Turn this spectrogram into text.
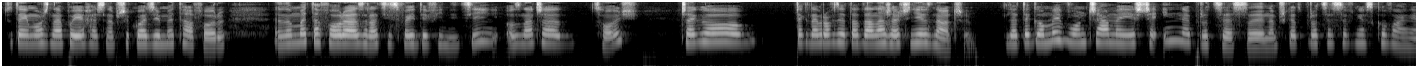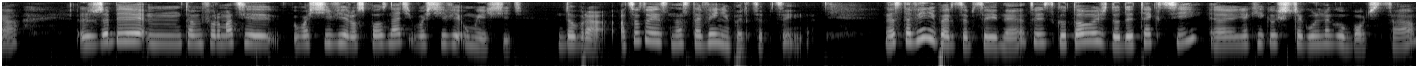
Tutaj można pojechać na przykładzie metafor. No, metafora z racji swojej definicji oznacza coś, czego tak naprawdę ta dana rzecz nie znaczy. Dlatego my włączamy jeszcze inne procesy, na przykład procesy wnioskowania, żeby mm, tą informację właściwie rozpoznać właściwie umieścić. Dobra, a co to jest nastawienie percepcyjne? Nastawienie percepcyjne to jest gotowość do detekcji e, jakiegoś szczególnego bodźca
